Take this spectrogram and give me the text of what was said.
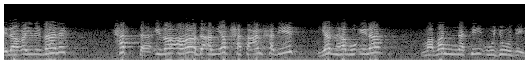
إلى غير ذلك حتى إذا أراد أن يبحث عن حديث يذهب إلى مظنة وجوده.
